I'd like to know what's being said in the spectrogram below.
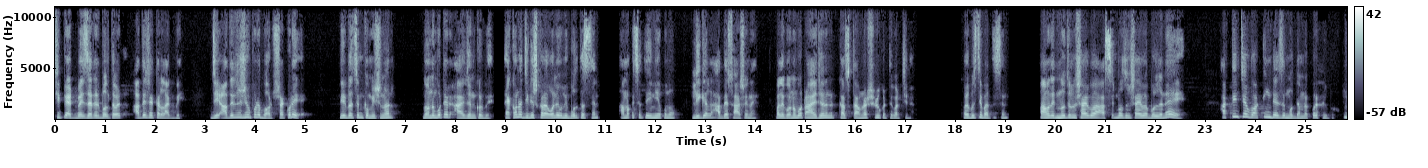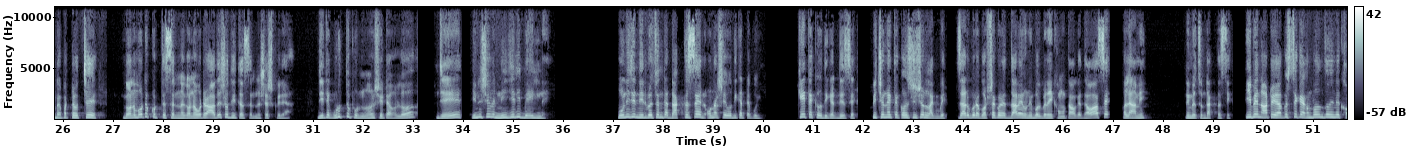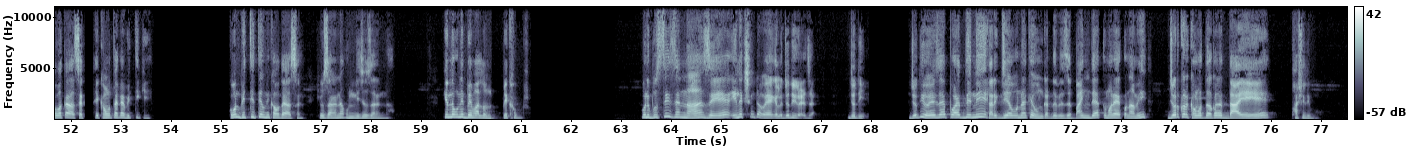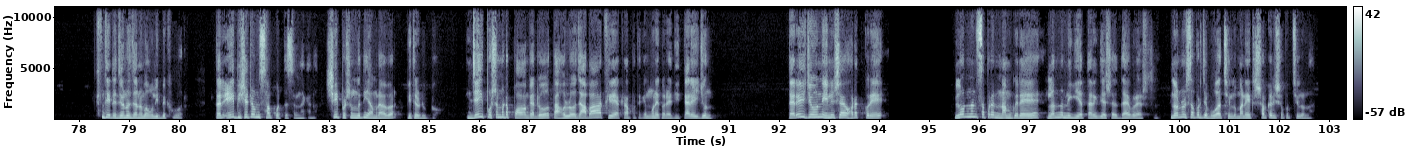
চিফ অ্যাডভাইজারের বলতে পারেন, আদেশ একটা লাগবে। যে আদেশের উপরে ভরসা করে নির্বাচন কমিশনার গণভোটের আয়োজন করবে। এখনও জিজ্ঞেস করা হলে উনি বলতেছেন আমার কাছে তো এই নিয়ে কোনো লিগ্যাল আদেশ আসে নাই। ফলে গণভোট আয়োজনের কাজটা আমরা শুরু করতে পারছি না। ফলে বুঝতে পারতেছেন? আমাদের নজরুল সাহেব আসিফ নজরুল সাহেব বললেন, এ, আর তিন চার ওয়ার্কিং ডেজ এর মধ্যে আমরা করে ফেলব। ব্যাপারটা হচ্ছে, গণভোটও করতেছেন না, গণভোটের আদেশও দিতেছেন না শেষ করে যেটা গুরুত্বপূর্ণ সেটা হলো যে, ইউনিসেফের নিজেরই বেইল নেই। উনি যে নির্বাচনটা ডাকতেছেন, ওনার সেই অধিকারটা কই? কে তাকে অধিকার দিয়েছে? পিছনে একটা কনস্টিটিউশন লাগবে, যার উপরে ভরসা করে দাঁড়ায় উনি বলবেন, এই ক্ষমতা আমাকে দেওয়া আছে বলে আমি নির্বাচন ডাকতেছি। ইভেন আটই আগস্ট থেকে এখন পর্যন্ত তিনি ক্ষমতা আছেন। এই ক্ষমতাটার ভিত্তি কি? কোন ভিত্তিতে উনি ক্ষমতায় আছেন? কেউ জানে না, উনি নিজেও জানেন না। কিন্তু উনি বেমালুন বেখবর। উনি বুঝতেইছেন না যে ইলেকশনটা হয়ে গেল যদি হয়ে যায়। যদি যদি হয়ে যায় পরের দিনই তারিক জিয়া ওনাকে হুঙ্কার দেবে যে, বাইন দেয় তোমার এখন আমি জোর করে ক্ষমতা করে দায়ে ফাঁসি দিব। কিন্তু এটা জন জনবাবলি বেখবর। তার এই বিষয়টা উনি সলভ করতেছেন না কেন? সেই প্রসঙ্গ দিয়ে আমরা আবার ভিতরে ঢুকবো। যেই প্রসঙ্গটা পাওয়া গেল তা হলো যে, আবার ফিরে একটা আপনাদেরকে মনে করে দিই, তেরোই জুন। তেরোই জুন ইনিশা হঠাৎ করে লন্ডন সফরের নাম করে লন্ডনে গিয়ে তারিখ জিয়ার সাথে দেখা করে আসছিল লন্ডন সফর যে ভুয়া ছিল মানে এটা সরকারি সফর ছিল না।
